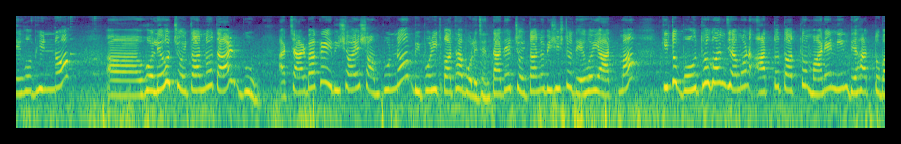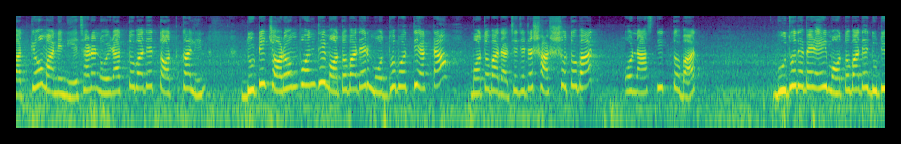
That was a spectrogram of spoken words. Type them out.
দেহভিন্ন হলেও চৈতন্য তার গুণ। আর চারবাকে এই বিষয়ে সম্পূর্ণ বিপরীত কথা বলেছেন। তাদের চৈতন্য বিশিষ্ট দেহই আত্মা কিন্তু বৌদ্ধগণ যেমন আত্মতত্ত্ব মানে নিন দেহাত্মবাদকেও মানেনি এছাড়া নৈরাত্যবাদের তৎকালীন দুটি চরমপন্থী মতবাদের মধ্যবর্তী একটা মতবাদ আছে, যেটা শাশ্বতবাদ ও নাস্তিত্ববাদ। বুদ্ধদেবের এই মতবাদে দুটি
